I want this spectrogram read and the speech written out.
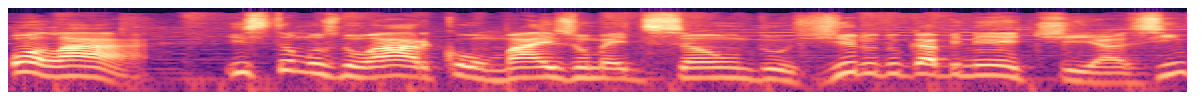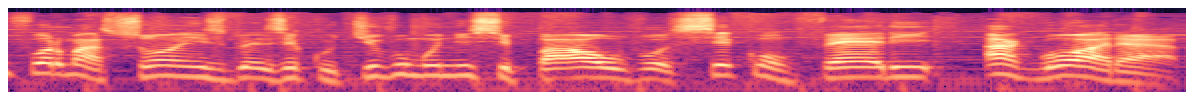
Olá, estamos no ar com mais uma edição do Giro do Gabinete. As informações do Executivo Municipal você confere agora.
